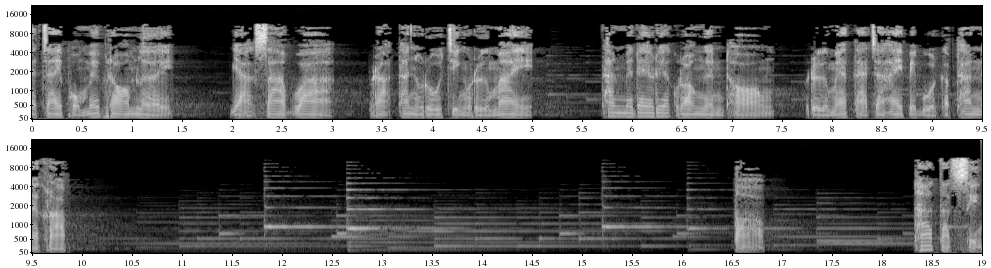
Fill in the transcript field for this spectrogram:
แต่ใจผมไม่พร้อมเลย อยากทราบว่า พระท่านรู้จริงหรือไม่ ท่านไม่ได้เรียกร้องเงินทอง หรือแม้แต่จะให้ไปบวชกับท่านนะครับ ตอบ ถ้าตัดสิน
